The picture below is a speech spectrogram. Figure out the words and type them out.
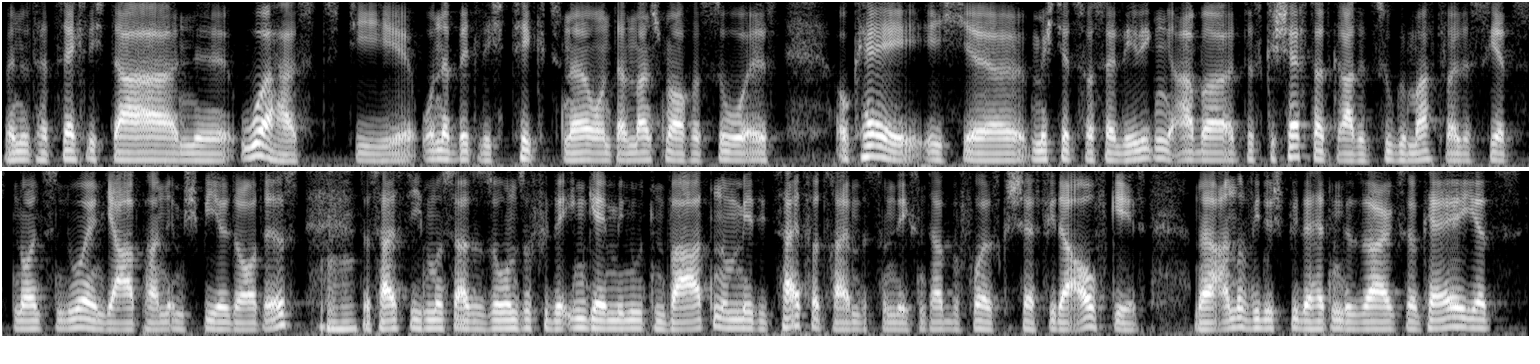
Wenn du tatsächlich da eine Uhr hast, die unerbittlich tickt ne? und dann manchmal auch es so ist, okay, ich äh, möchte jetzt was erledigen, aber das Geschäft hat gerade zugemacht, weil es jetzt 19 Uhr in Japan im Spiel dort ist. Mhm. Das heißt, ich muss also so und so viele Ingame-Minuten warten und mir die Zeit vertreiben bis zum nächsten Tag, bevor das Geschäft wieder aufgeht. Na, andere Videospieler hätten gesagt, okay, jetzt,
